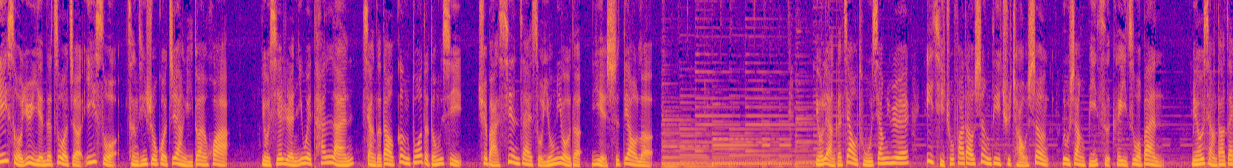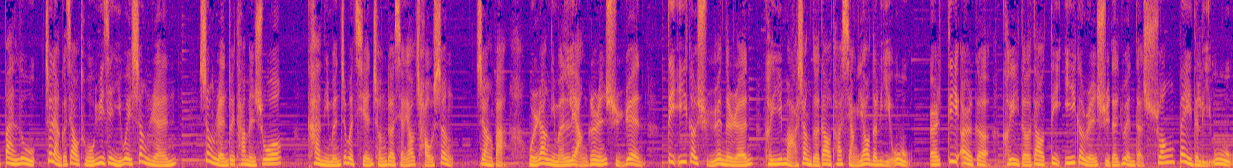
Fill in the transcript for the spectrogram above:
伊索寓言的作者伊索曾经说过这样一段话：有些人因为贪婪，想得到更多的东西，却把现在所拥有的也失掉了。有两个教徒相约一起出发到圣地去朝圣，路上彼此可以作伴。没有想到，在半路，这两个教徒遇见一位圣人。圣人对他们说：“看你们这么虔诚的想要朝圣，这样吧，我让你们两个人许愿。”第一个许愿的人可以马上得到他想要的礼物，而第二个可以得到第一个人许的愿的双倍的礼物。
